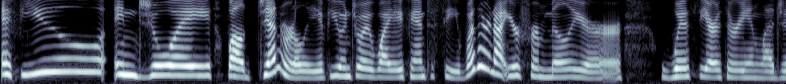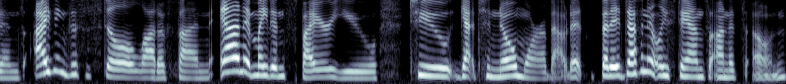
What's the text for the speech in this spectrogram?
if you enjoy, well, generally, if you enjoy YA fantasy, whether or not you're familiar with the Arthurian legends. I think this is still a lot of fun and it might inspire you to get to know more about it, but it definitely stands on its own.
